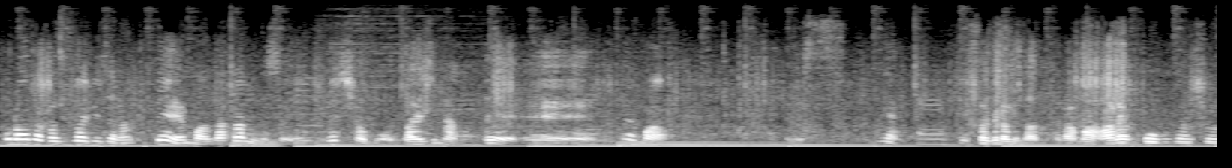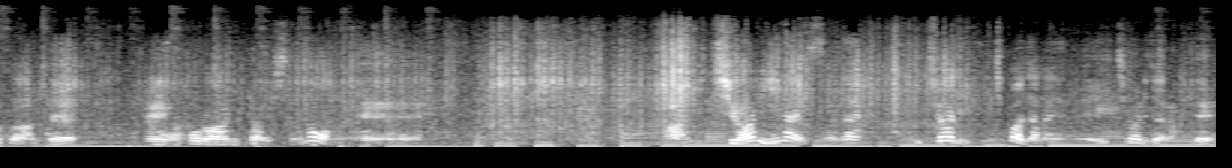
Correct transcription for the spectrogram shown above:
フォロワーの数だけじゃなくて、まあ、中身のインプレッションも大事なので、えー、でまあ、ね、インスタグラムだったら、まあ、あれは広告の仕事なんで、えー、フォロワーに対しての、えー、まあ、1割以内ですよね。1割、1%じゃない、1割じゃなくて、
